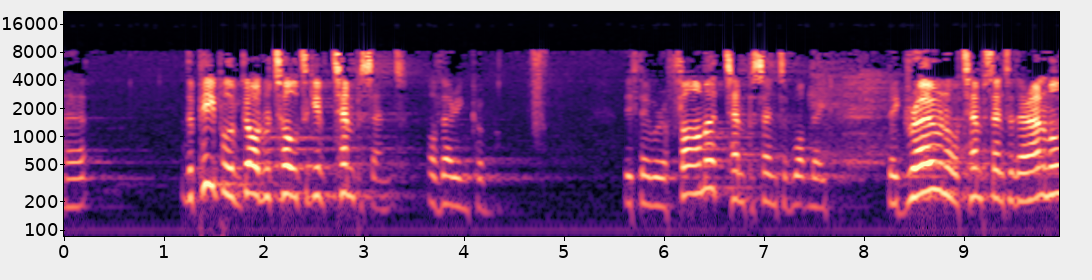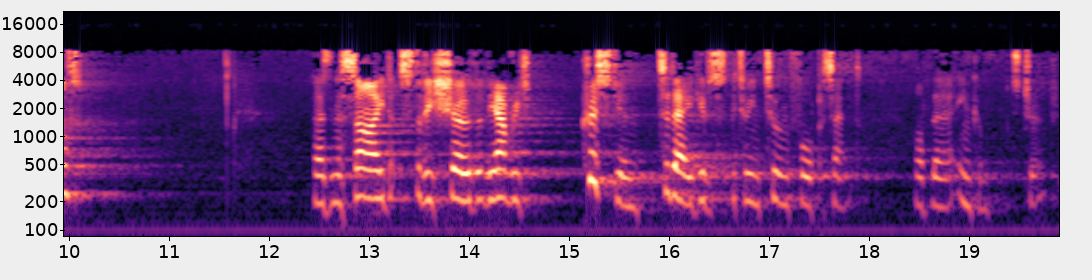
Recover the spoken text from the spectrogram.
uh, the people of God were told to give 10% of their income. If they were a farmer, 10% of what they'd They've grown or 10% of their animals. As an aside, studies show that the average Christian today gives between 2 and 4% of their income to church.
